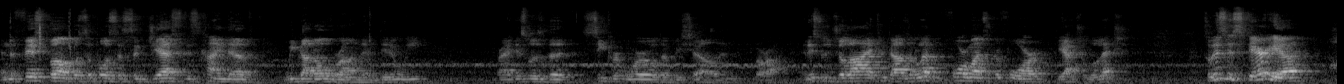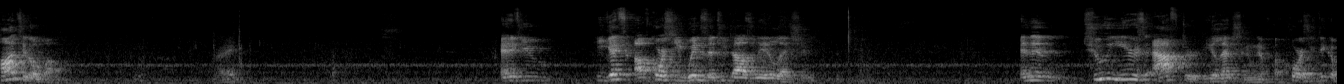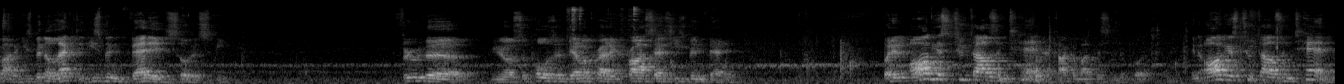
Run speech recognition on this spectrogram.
And the fist bump was supposed to suggest this kind of, we got over on them, didn't we? Right? This was the secret world of Michelle and Barack. And this was July 2011, four months before the actual election. So this hysteria haunted Obama. Right? And if you, he gets, of course, he wins the 2008 election. And then two years after the election, and of course, you think about it, he's been elected, he's been vetted, so to speak. Through the you know, supposed democratic process, he's been vetted. But in August 2010, I talk about this in the book, in August 2010,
